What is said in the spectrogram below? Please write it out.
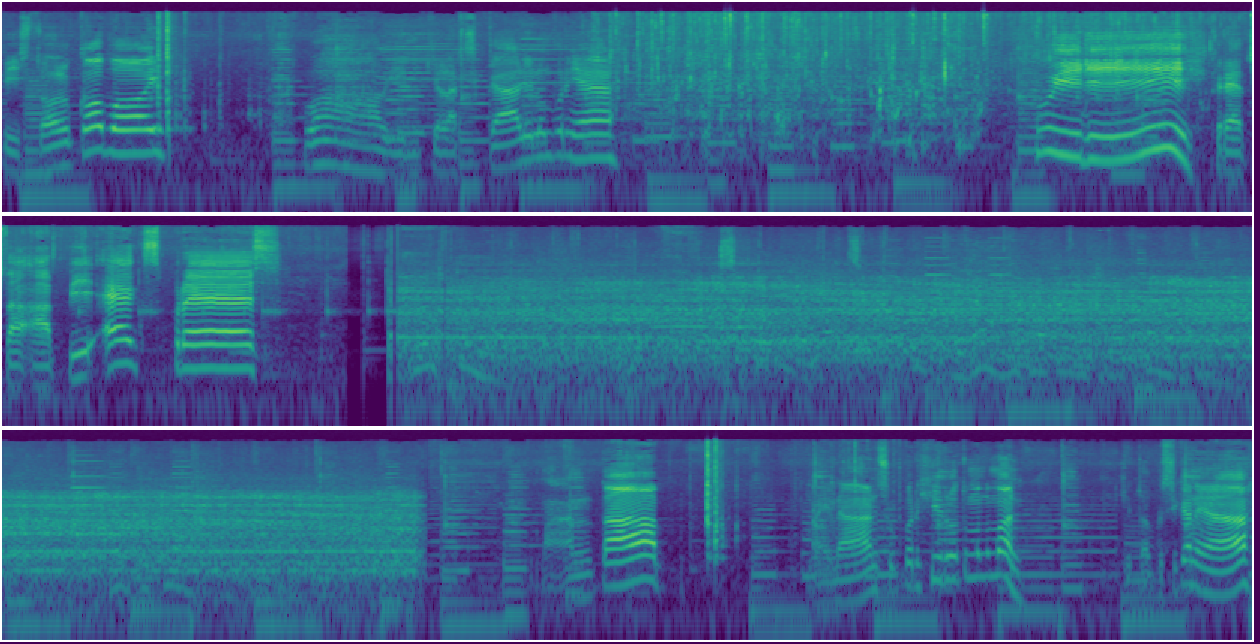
Pistol cowboy Wow, ini kilat sekali lumpurnya. Widih, kereta api ekspres. Mantap. Mainan superhero teman-teman. Kita bersihkan ya.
